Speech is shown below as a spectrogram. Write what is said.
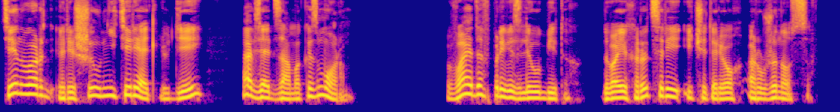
Синвард решил не терять людей, а взять замок измором. Вайдов привезли убитых, двоих рыцарей и четырех оруженосцев.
